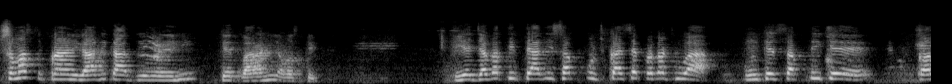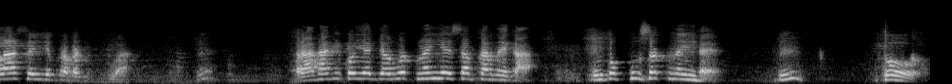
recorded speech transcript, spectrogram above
समस्त प्राणी राधिका जी में ही, के द्वारा ही अवस्थित। ये जगत इत्यादि सब कुछ कैसे प्रकट हुआ? उनके शक्ति के कला से ये प्रकट हुआ। राधा जी को ये ज़रूरत नहीं है सब करने का। उनको फुर्सत नहीं है। तो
